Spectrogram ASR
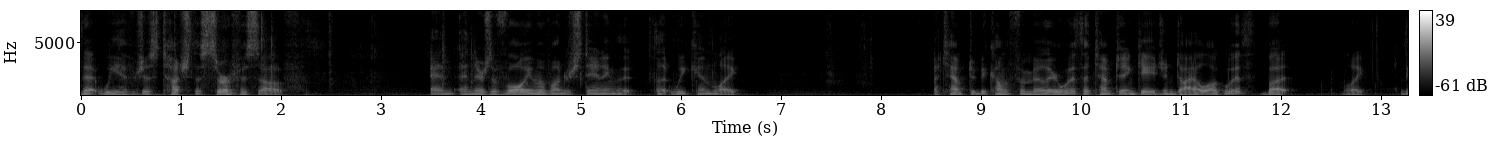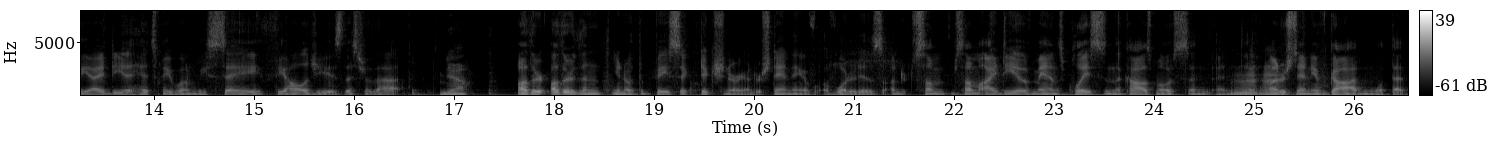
that we have just touched the surface of. And and there's a volume of understanding that that we can like attempt to become familiar with, attempt to engage in dialogue with, but like the idea hits me when we say theology is this or that. Yeah. other other than you know the basic dictionary understanding of, of what it is under some some idea of man's place in the cosmos and and the understanding of god and what that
